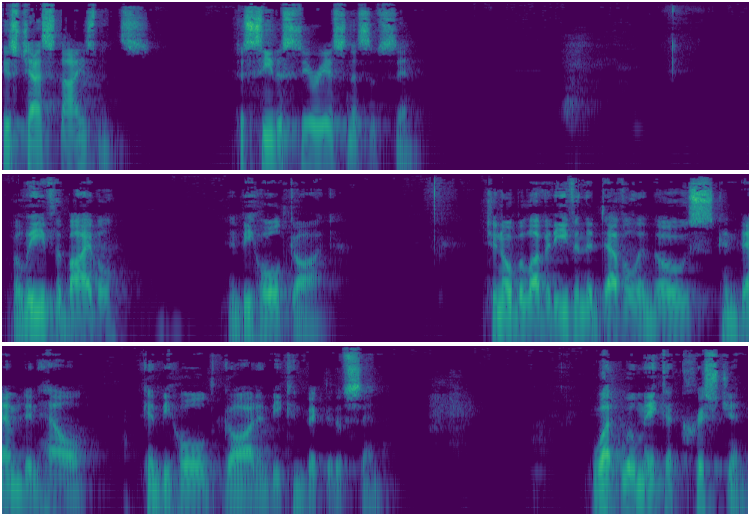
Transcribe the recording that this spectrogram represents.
his chastisements, to see the seriousness of sin. Believe the Bible and behold God to know, beloved, even the devil and those condemned in hell can behold God and be convicted of sin. What will make a Christian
